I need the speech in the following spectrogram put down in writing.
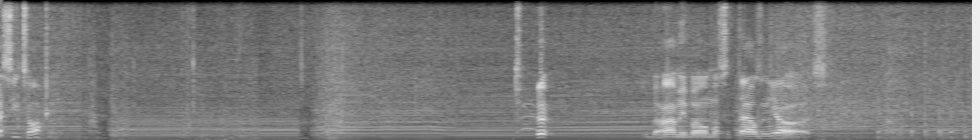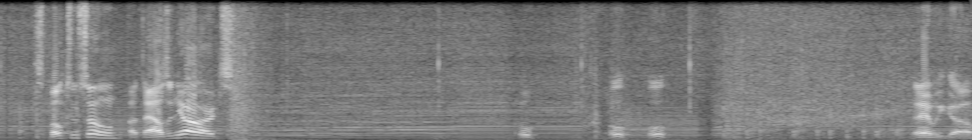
is he talking? Behind me by almost a thousand yards. Spoke too soon. A thousand yards. Ooh. Ooh, ooh. There we go.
